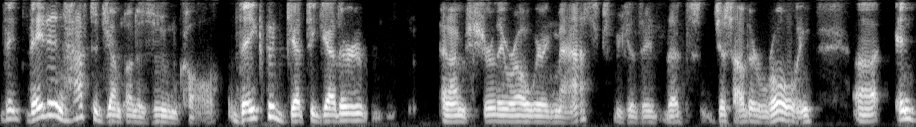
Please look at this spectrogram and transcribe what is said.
they, they didn't have to jump on a Zoom call. They could get together, and I'm sure they were all wearing masks because they, that's just how they're rolling, uh, and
